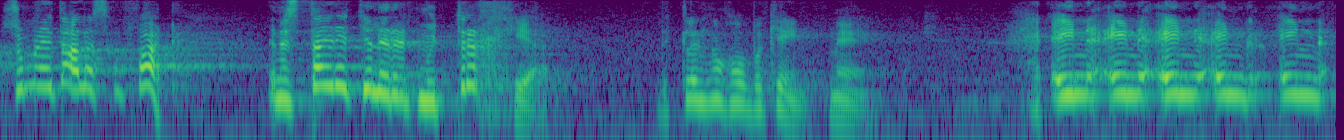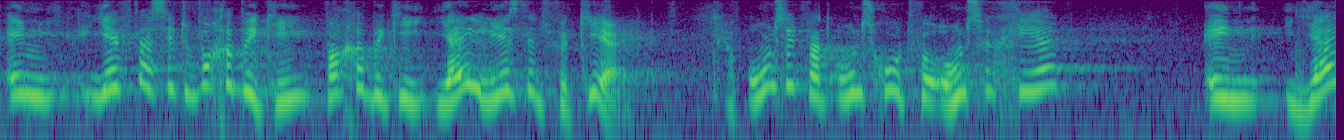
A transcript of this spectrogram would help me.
Sommer net alles gevat. En dit is tyd dat julle dit moet teruggee." Dit klink nogal bekend, nê. Nee. En en en en en en Jefta sê, "Wag 'n bietjie, wag 'n bietjie. Jy lees dit verkeerd. Ons het wat ons God vir ons gegee en jy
